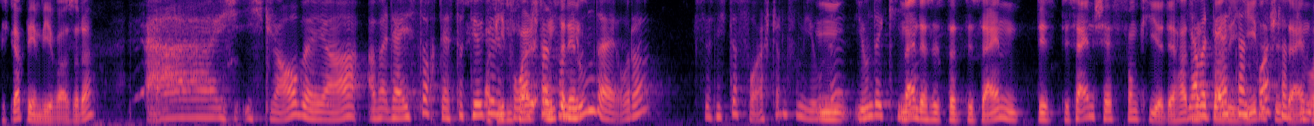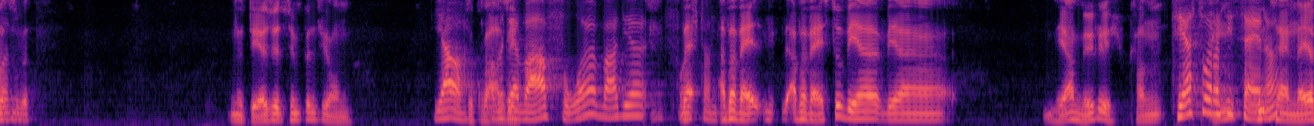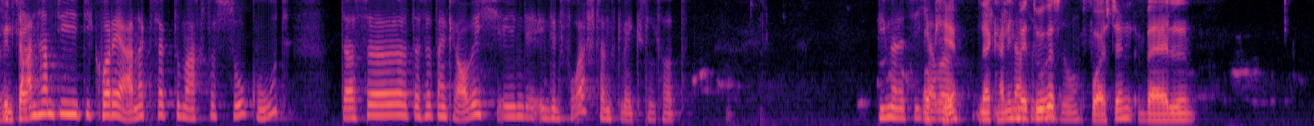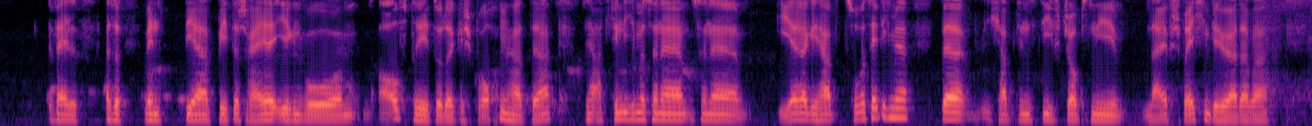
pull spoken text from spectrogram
Ich glaube, BMW war es, oder? Ah, ich, ich glaube ja. Aber der ist doch, der ist doch direkt der Vorstand von Hyundai, oder? Ist das nicht der Vorstand vom Hyundai? Mm, Hyundai Kia? Nein, das ist der Design, Des Designchef von Kia. Der hat ja, halt aber der ist jedes Vorstand Design, geworden. was. Na, der ist jetzt in Pension. Ja, so aber der war vor, war der Vorstand. aber, wei aber weißt du, wer, wer ja, möglich. Kann, Zuerst war er Designer sein. Naja, und dann haben die, die Koreaner gesagt, du machst das so gut, dass er, dass er dann, glaube ich, in, in den Vorstand gewechselt hat. Bin mir nicht sicher, okay. aber. Na, kann ich, ich mir durchaus so. vorstellen, weil, weil, also, wenn der Peter Schreier irgendwo auftritt oder gesprochen hat, ja, der hat, finde ich, immer so eine, so eine Ära gehabt. Sowas hätte ich mir bei, ich habe den Steve Jobs nie live sprechen gehört, aber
